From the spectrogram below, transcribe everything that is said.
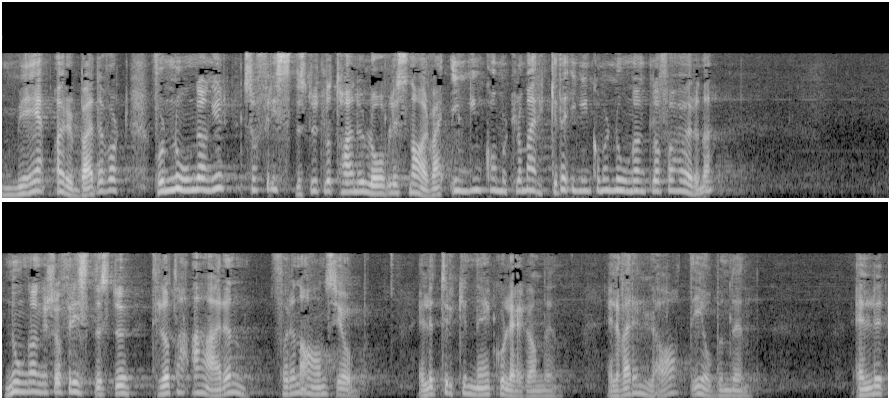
med arbeidet vårt. For noen ganger så fristes du til å ta en ulovlig snarvei. Ingen kommer til å merke det. Ingen kommer noen gang til å få høre det. Noen ganger så fristes du til å ta æren for en annens jobb. Eller trykke ned kollegaen din. Eller være lat i jobben din. Eller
